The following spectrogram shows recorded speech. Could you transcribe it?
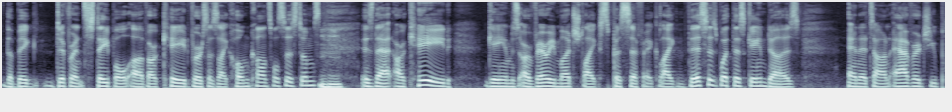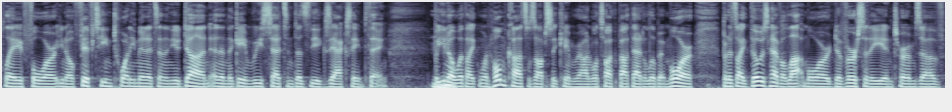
the big different staple of arcade versus like home console systems mm-hmm. is that arcade games are very much like specific. Like this is what this game does and it's on average you play for, you know, 15 20 minutes and then you're done and then the game resets and does the exact same thing. But you know, mm-hmm. with like when home consoles obviously came around, we'll talk about that a little bit more. But it's like those have a lot more diversity in terms of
